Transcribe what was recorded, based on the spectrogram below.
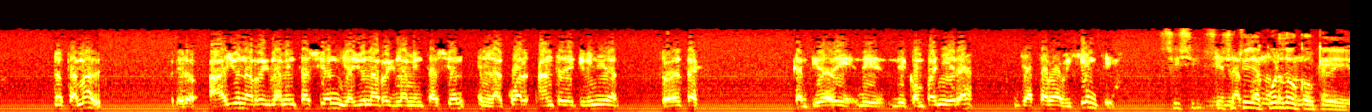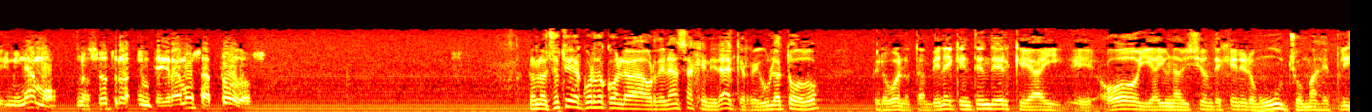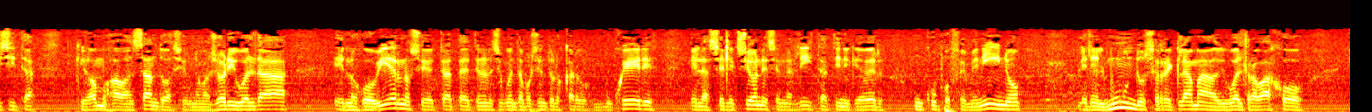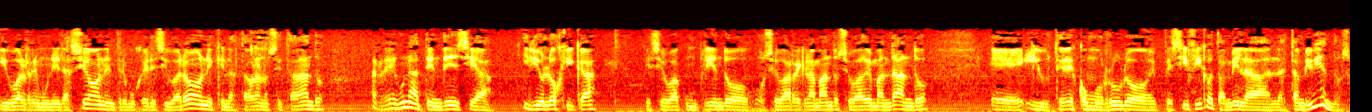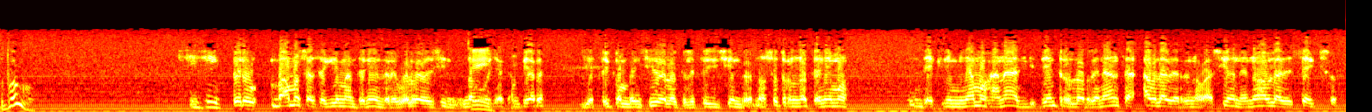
no está mal. Pero hay una reglamentación y hay una reglamentación en la cual antes de que viniera toda esta cantidad de compañeras ya estaba vigente. Sí, sí, yo estoy de acuerdo con que... Discriminamos, nosotros integramos a todos. No, no, yo estoy de acuerdo con la ordenanza general que regula todo, pero bueno, también hay que entender que hay eh, hoy hay una visión de género mucho más explícita, que vamos avanzando hacia una mayor igualdad. En los gobiernos se trata de tener el 50% de los cargos mujeres, en las elecciones, en las listas, tiene que haber un cupo femenino, en el mundo se reclama igual trabajo igual remuneración entre mujeres y varones, que hasta ahora no se está dando. Bueno, es una tendencia ideológica que se va cumpliendo o se va reclamando, se va demandando, eh, y ustedes como rubro específico también la, están viviendo, supongo. Sí, sí, pero vamos a seguir manteniendo, le vuelvo a decir, no voy a cambiar y estoy convencido de lo que le estoy diciendo. Nosotros no tenemos, discriminamos a nadie. Dentro de la ordenanza habla de renovaciones, no habla de sexo.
